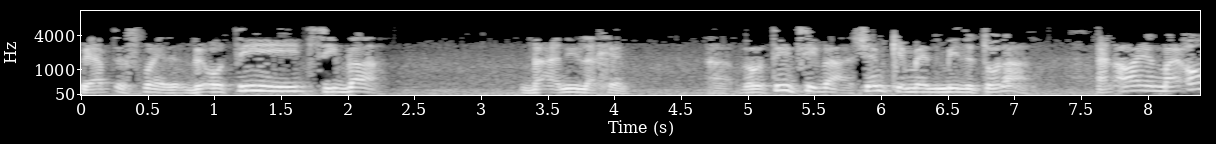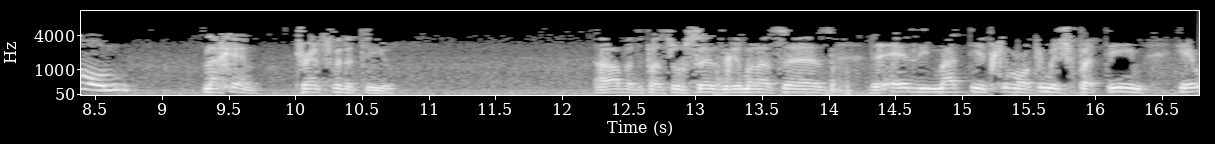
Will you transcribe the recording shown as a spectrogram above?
we have to explain it. Ve'oti tziva ba'ani lachem. Ve'oti tziva Hashem commanded me the Torah, and I on my own lachem transferred it to you. Ah, but the pasuk says, the Gemara says, the Eli mati mishpatim. Here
